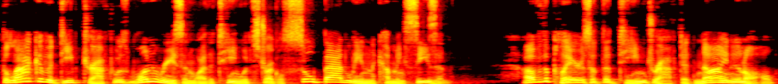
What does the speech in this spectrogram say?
The lack of a deep draft was one reason why the team would struggle so badly in the coming season. Of the players that the team drafted, nine in all,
